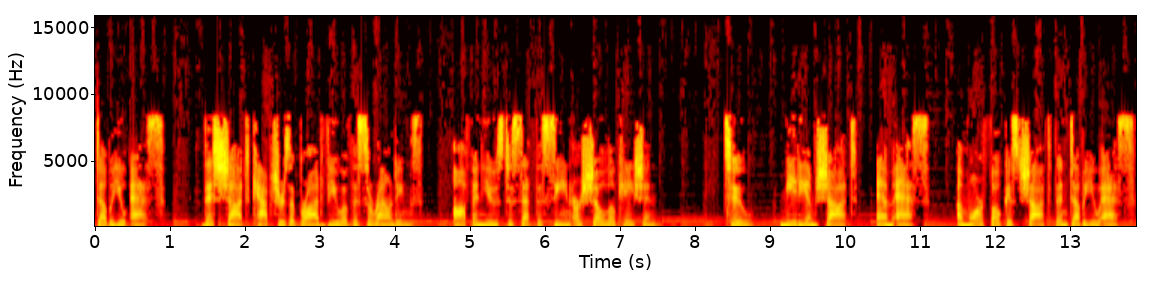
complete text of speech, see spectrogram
WS. This shot captures a broad view of the surroundings, often used to set the scene or show location. 2. Medium shot. MS a more focused shot than WS.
